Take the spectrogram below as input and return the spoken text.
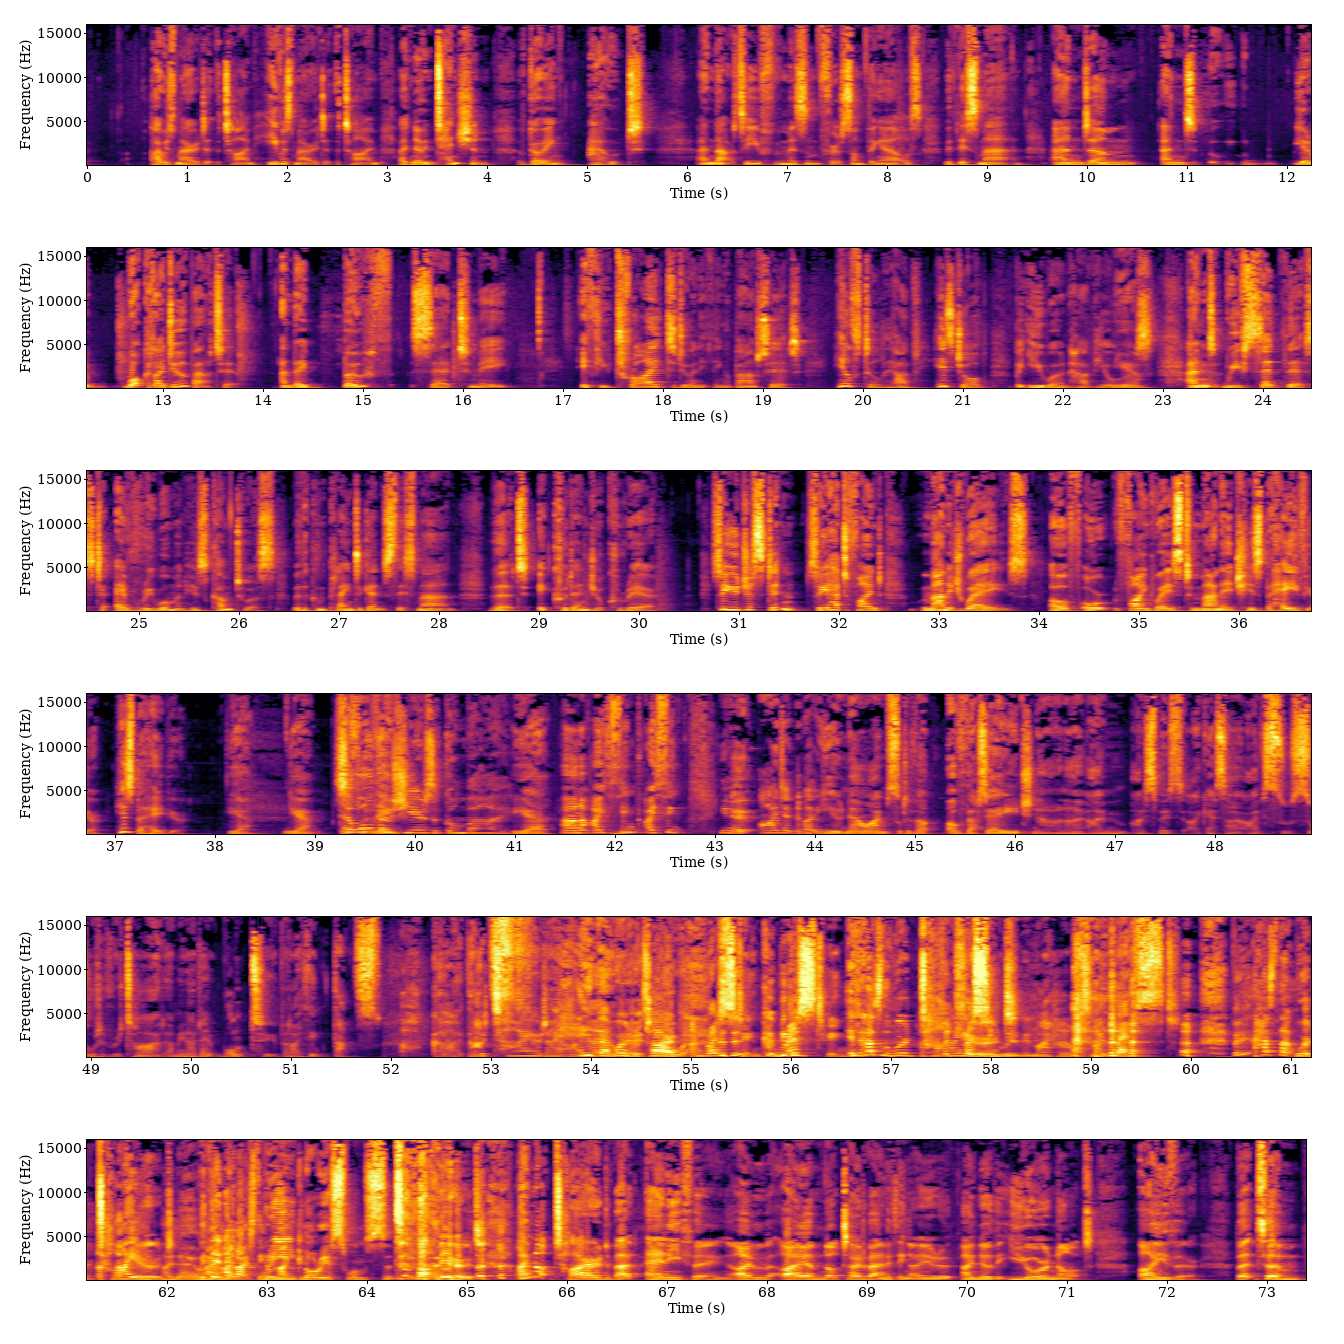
I was married at the time, he was married at the time. I had no intention of going out, and that's a euphemism for something else with this man. And um, and you know what could I do about it? And they both said to me, if you try to do anything about it, he'll still have his job, but you won't have yours. Yeah. And yeah. we've said this to every woman who's come to us with a complaint against this man that it could end your career. So you just didn't. So you had to find, manage ways of, or find ways to manage his behavior, his behavior. Yeah. Yeah. Definitely. So all those years have gone by. Yeah, and I think I think you know I don't know about you. Now I'm sort of uh, of that age now, and I, am I suppose I guess I, have sort of retired. I mean I don't want to, but I think that's oh god yeah, retired. I hate I that word retired. Oh, I'm resting. It, I'm resting. It has the word tired. I have a dressing room in my house, and I rest. but it has that word tired. I know. Within I, I like to think Re- I'm like Gloria Swanson. Tired. I'm not tired about anything. I'm. I am not tired about anything. I I know that you're not either. But um,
